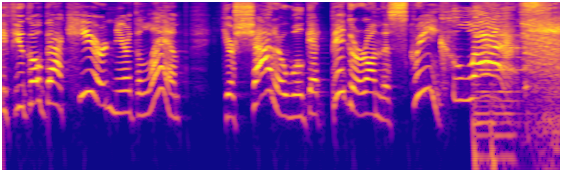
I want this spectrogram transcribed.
If you go back here near the lamp, your shadow will get bigger on the screen. Class!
